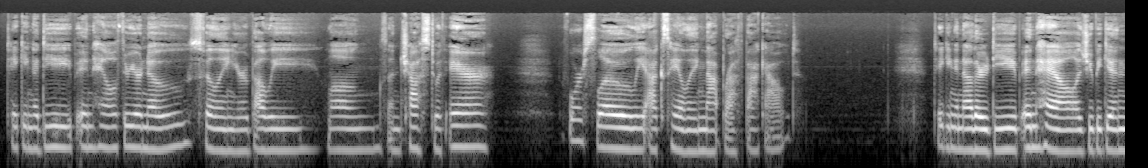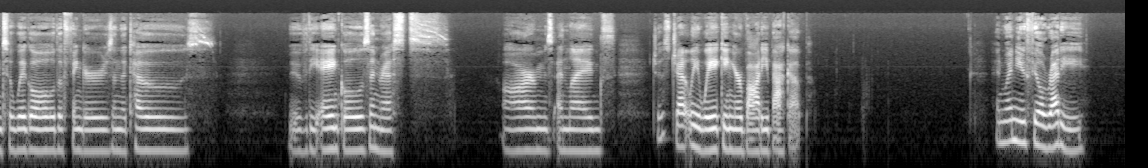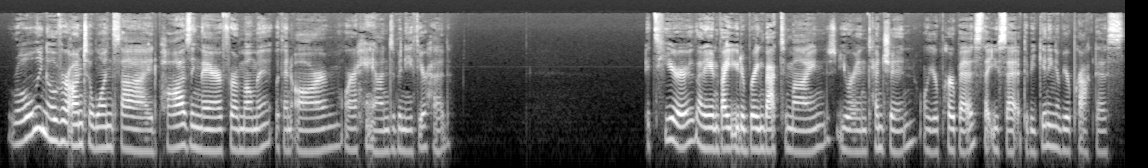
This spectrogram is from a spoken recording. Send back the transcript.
Taking a deep inhale through your nose, filling your belly, lungs, and chest with air before slowly exhaling that breath back out. Taking another deep inhale as you begin to wiggle the fingers and the toes, move the ankles and wrists arms and legs, just gently waking your body back up. And when you feel ready, rolling over onto one side, pausing there for a moment with an arm or a hand beneath your head. It's here that I invite you to bring back to mind your intention or your purpose that you set at the beginning of your practice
